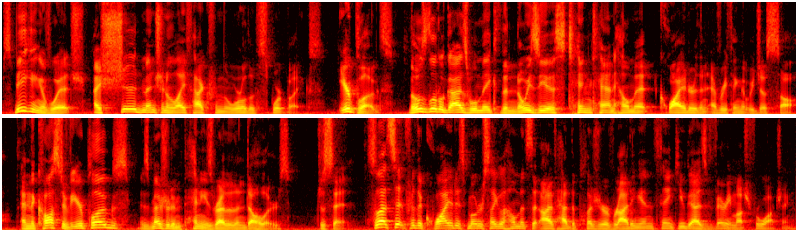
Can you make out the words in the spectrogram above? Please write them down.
Speaking of which, I should mention a life hack from the world of sport bikes. Earplugs. Those little guys will make the noisiest tin can helmet quieter than everything that we just saw. And the cost of earplugs is measured in pennies rather than dollars. Just saying. So that's it for the quietest motorcycle helmets that I've had the pleasure of riding in. Thank you guys very much for watching.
